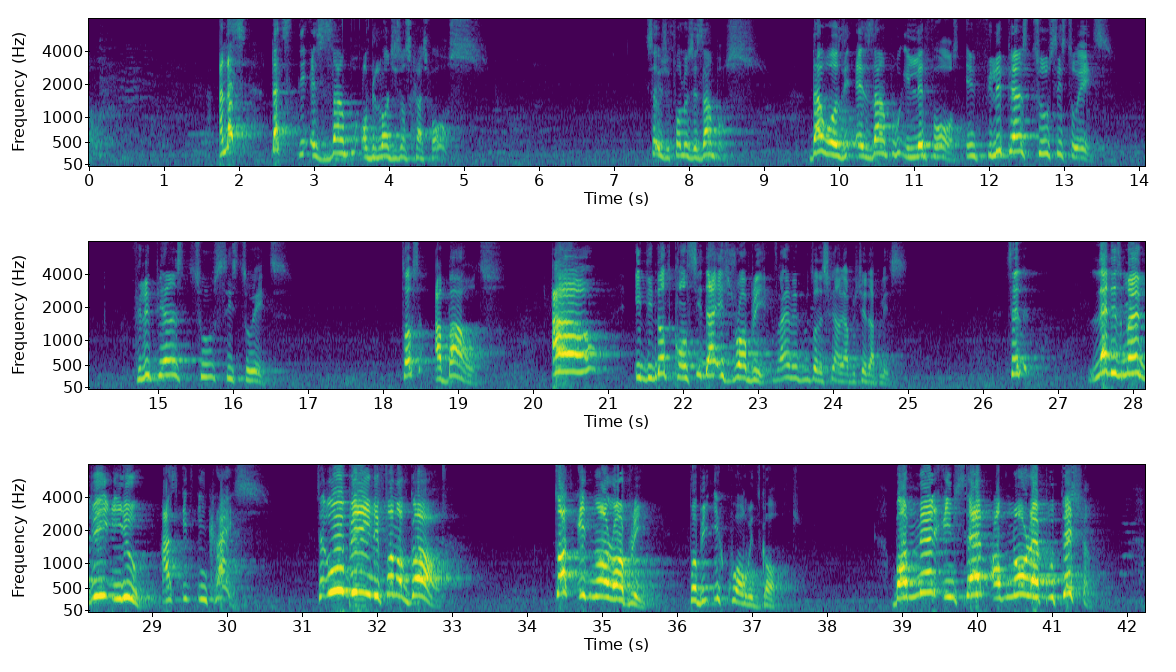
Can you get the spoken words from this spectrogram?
And that's, that's the example of the Lord Jesus Christ for us. He we should follow his examples. That was the example he laid for us in Philippians 2 6 to 8. Philippians 2 6 to 8 talks about how he did not consider it robbery. If I have it on the screen, I appreciate that, please. Said, let this man be in you as it in Christ. Say, who being in the form of God, thought it not robbery to be equal with God, but made himself of no reputation,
